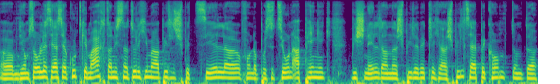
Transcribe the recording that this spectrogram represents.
ähm, die haben es alle sehr, sehr gut gemacht. Dann ist natürlich immer ein bisschen speziell äh, von der Position abhängig, wie schnell dann ein Spieler wirklich eine Spielzeit bekommt. Und der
